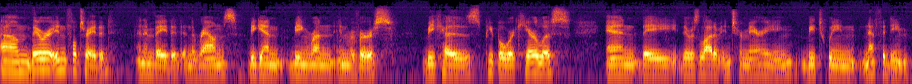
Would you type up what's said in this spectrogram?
Um, they were infiltrated and invaded, and the rounds began being run in reverse because people were careless and they, there was a lot of intermarrying between Nephedem,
